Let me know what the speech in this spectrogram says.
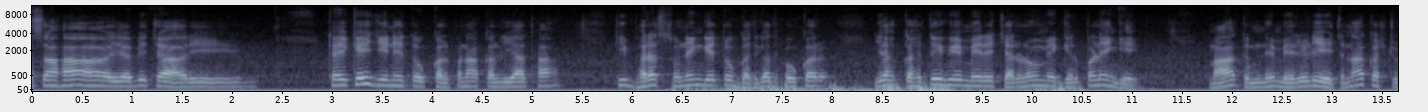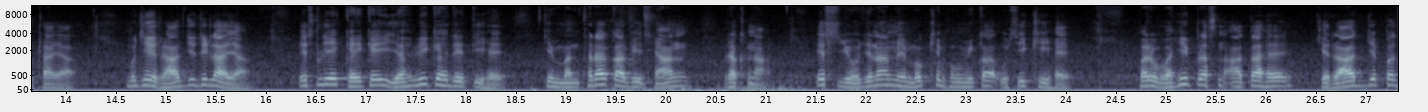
सहाय बिचारी। कई जी ने तो कल्पना कर लिया था कि भरत सुनेंगे तो गदगद होकर यह कहते हुए मेरे चरणों में गिर पड़ेंगे। माँ, तुमने मेरे लिए इतना कष्ट उठाया, मुझे राज्य दिलाया। इसलिए कई कई यह भी कह देती है कि मंथरा का भी ध्यान रखना। इस योजना में मुख्य भूमिका उसी की है। पर वही प्रश्न आता है कि राज्य पद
